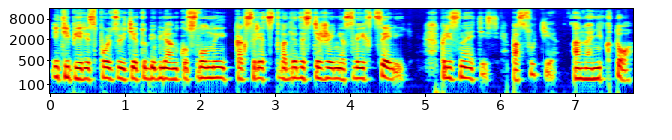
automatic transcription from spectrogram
и теперь используете эту беглянку с Луны как средство для достижения своих целей. Признайтесь, по сути, она никто.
